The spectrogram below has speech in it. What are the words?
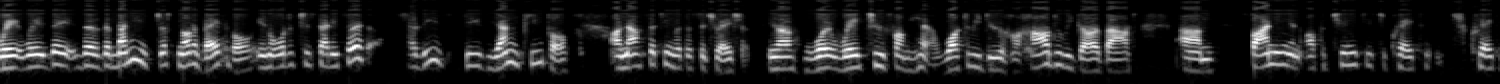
where, where they, the, the money is just not available in order to study further. So these, these young people are now sitting with a situation, you know, where, where to from here? What do we do? How, how do we go about um, finding an opportunity to create, to create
